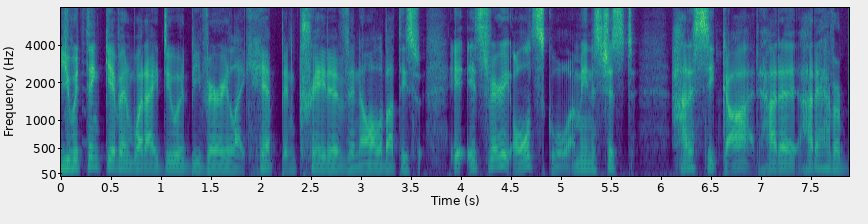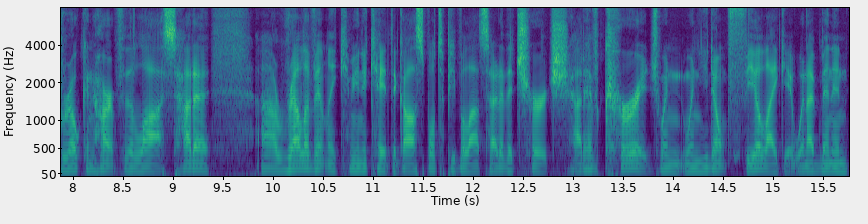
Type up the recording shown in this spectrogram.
You would think, given what I do, it'd be very like hip and creative and all about these. It, it's very old school. I mean, it's just how to seek God, how to how to have a broken heart for the lost, how to uh, relevantly communicate the gospel to people outside of the church, how to have courage when when you don't feel like it. When I've been in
